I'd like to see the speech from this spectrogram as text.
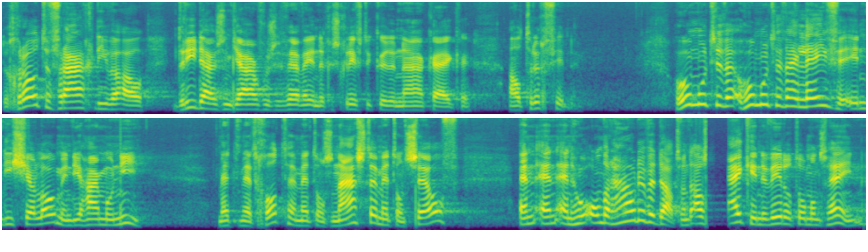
De grote vraag die we al 3000 jaar, voor zover we in de geschriften kunnen nakijken, al terugvinden. Hoe moeten, we, hoe moeten wij leven in die shalom, in die harmonie met, met God en met ons naaste, met onszelf? En, en, en hoe onderhouden we dat? Want als we kijken in de wereld om ons heen,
